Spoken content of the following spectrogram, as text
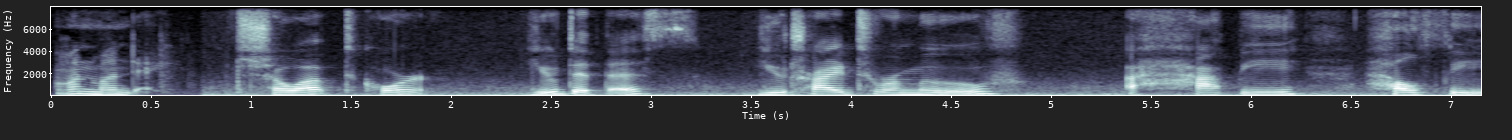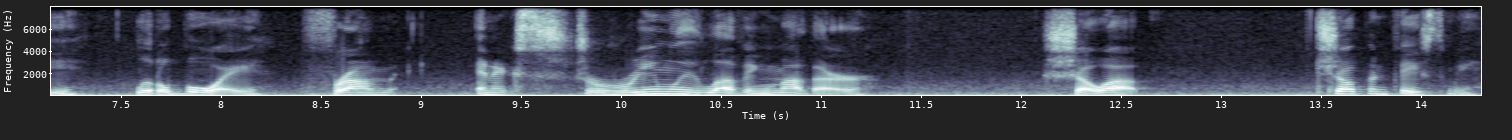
on Monday. Show up to court. You did this. You tried to remove a happy, healthy little boy from an extremely loving mother. Show up. Show up and face me.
